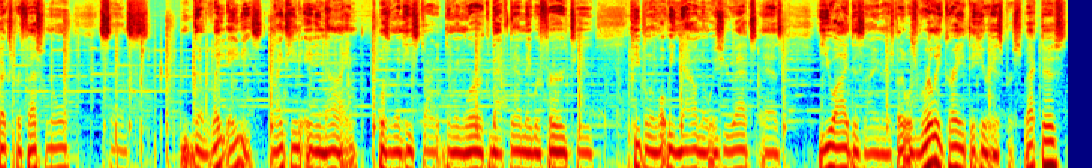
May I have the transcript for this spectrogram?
UX professional since the late 80s. 1989 was when he started doing work. Back then, they referred to people in what we now know as UX as UI designers, but it was really great to hear his perspectives,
